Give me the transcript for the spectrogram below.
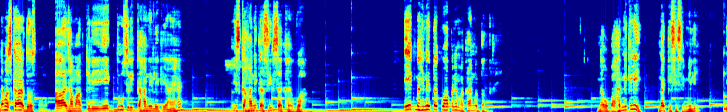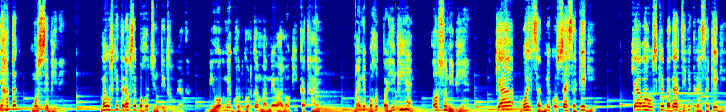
नमस्कार दोस्तों, आज हम आपके लिए एक दूसरी कहानी लेके आए हैं। इस कहानी का शीर्षक है वह। एक महीने तक वह अपने मकान में बंद रही। न वो बाहर निकली, न किसी से मिली। यहाँ तक मुझसे भी नहीं। मैं उसकी तरफ़ से बहुत चिंतित हो गया था। वियोग में घुट घुट कर मरने वालों की कथाएँ मैंने बहुत पढ़ी भी हैं और सुनी भी हैं। क्या वह इस सदमे को सह सकेगी? क्या वह उसके बगैर जीवित रह सकेगी?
